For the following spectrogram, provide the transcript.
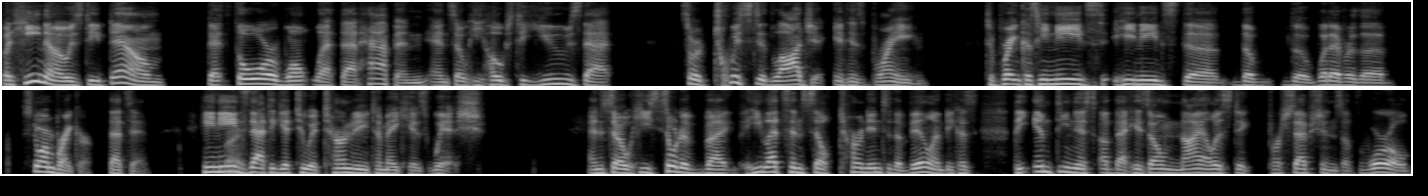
But he knows deep down that Thor won't let that happen. And so he hopes to use that sort of twisted logic in his brain to bring because he needs he needs the the the whatever the stormbreaker that's it he needs right. that to get to eternity to make his wish and so he sort of uh, he lets himself turn into the villain because the emptiness of that his own nihilistic perceptions of the world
